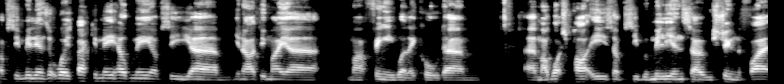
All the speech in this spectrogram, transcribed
obviously millions always backing me help me obviously um, you know i do my uh my thingy what they called um uh, my watch parties obviously with millions so we stream the fight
